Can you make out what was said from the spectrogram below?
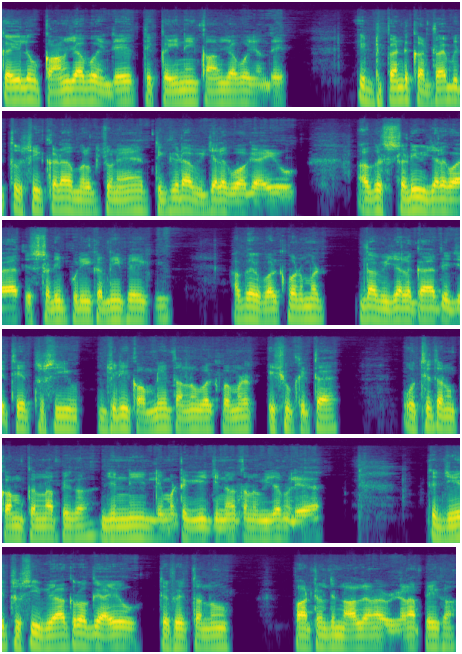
ਕਈ ਲੋਕ ਕਾਮਯਾਬ ਹੋ ਜਾਂਦੇ ਤੇ ਕਈ ਨਹੀਂ ਕਾਮਯਾਬ ਹੋ ਜਾਂਦੇ। ਇਹ ਡਿਪੈਂਡ ਕਰਦਾ ਵੀ ਤੁਸੀਂ ਕਿਹੜਾ ਮੁਲਕ ਚੁਣਿਆ ਹੈ ਤੇ ਕਿਹੜਾ ਵੀਜ਼ਾ ਲਗਵਾ ਕੇ ਆਏ ਹੋ। ਅਗਰ ਸਟੱਡੀ ਵੀਜ਼ਾ ਲਗਵਾਇਆ ਤੇ ਸਟੱਡੀ ਪੂਰੀ ਕਰਨੀ ਪਏਗੀ। ਅਗਰ ਵਰਕ ਪਰਮਿਟ ਦਾ ਵੀਜ਼ਾ ਲੱਗਾ ਹੈ ਤੇ ਜਿੱਥੇ ਤੁਸੀਂ, ਜਿਹੜੀ ਕੰਪਨੀ ਨੇ ਤੁਹਾਨੂੰ ਵਰਕ ਪਰਮਿਟ ਇਸ਼ੂ ਕੀਤਾ ਹੈ, ਉੱਥੇ ਤੁਹਾਨੂੰ ਕੰਮ ਕਰਨਾ ਪਏਗਾ। ਜਿੰਨੀ ਲਿਮਟ ਹੈਗੀ, ਜਿੰਨਾ ਤੁਹਾਨੂੰ ਵੀਜ਼ਾ ਮਿਲਿਆ ਹੈ। ਤੇ ਜੇ ਤੁਸੀਂ ਵਿਆਹ ਕਰਵਾ ਕੇ ਆਏ ਹੋ, ਤੇ ਫਿਰ ਤੁਹਾਨੂੰ ਪਾਰਟਨਰ ਦੇ ਨਾਲ ਲੈਣਾ, ਰਹਿਣਾ ਪਏਗਾ।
